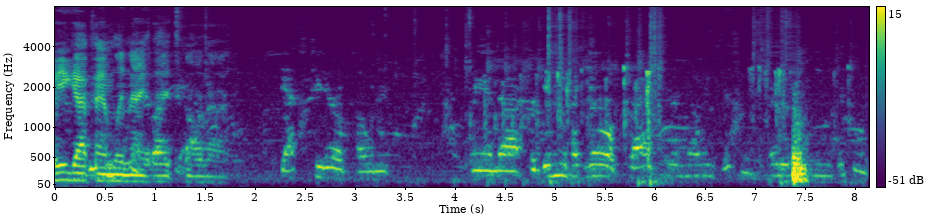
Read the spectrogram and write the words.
We got family night lights going on. Death to your opponent. And uh, forgive me if I get a little crash here, Nelly. This is a this is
